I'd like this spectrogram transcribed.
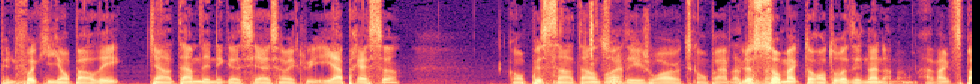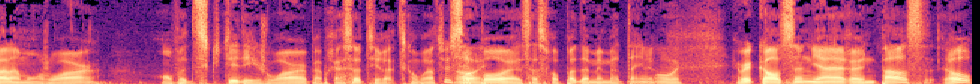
Puis une fois qu'ils y ont parlé, qu'ils entament des négociations avec lui. Et après ça, qu'on puisse s'entendre sur des joueurs, tu comprends? Puis là, sûrement que Toronto va dire non, non, non. Avant que tu parles à mon joueur, on va discuter des joueurs. Puis après ça, tu, comprends-tu? Ah ouais. pas, euh, ça se fera pas demain matin. là. Ouais. Eric Carlson, hier, une passe. Oh,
